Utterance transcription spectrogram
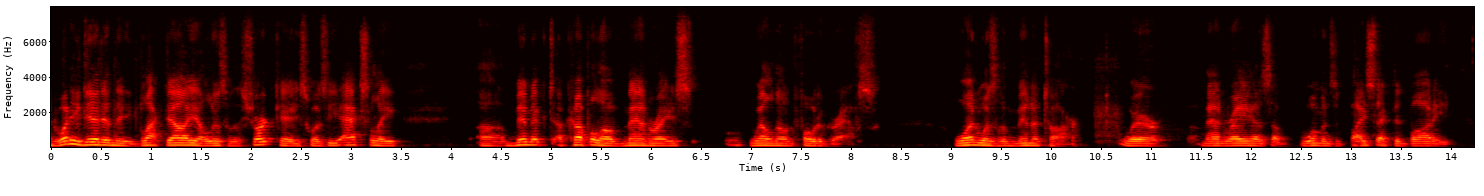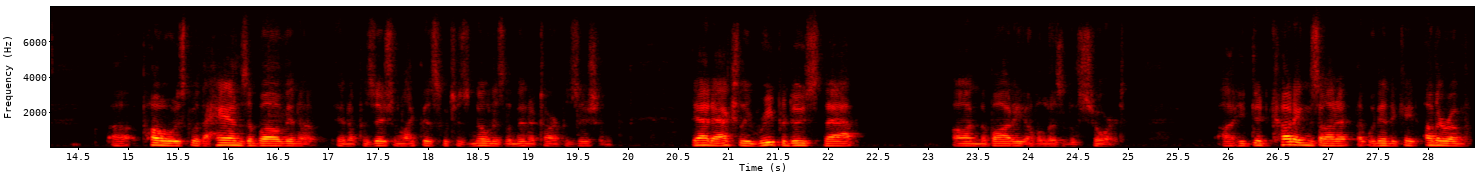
And what he did in the Black Dahlia Elizabeth Short case was he actually uh, mimicked a couple of Man Ray's well-known photographs. One was the Minotaur, where Man Ray has a woman's bisected body uh, posed with the hands above in a in a position like this, which is known as the Minotaur position. Dad actually reproduced that on the body of Elizabeth Short. Uh, he did cuttings on it that would indicate other of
